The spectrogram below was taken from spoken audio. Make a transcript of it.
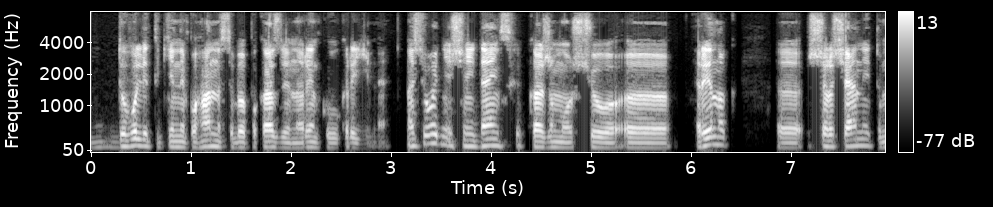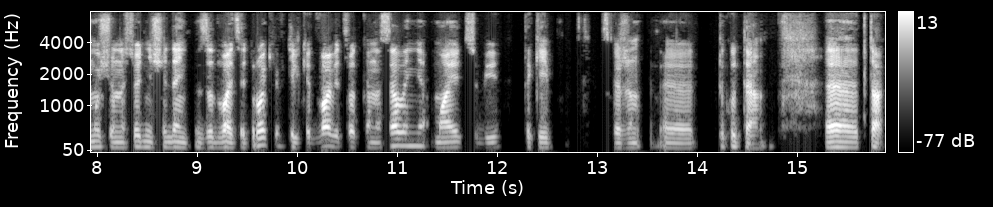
доволі таки непогано себе показує на ринку України на сьогоднішній день. Скажемо, що ринок широчений, тому що на сьогоднішній день за 20 років тільки 2% населення мають собі такий, скажімо, е, таку тему. Е, так,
